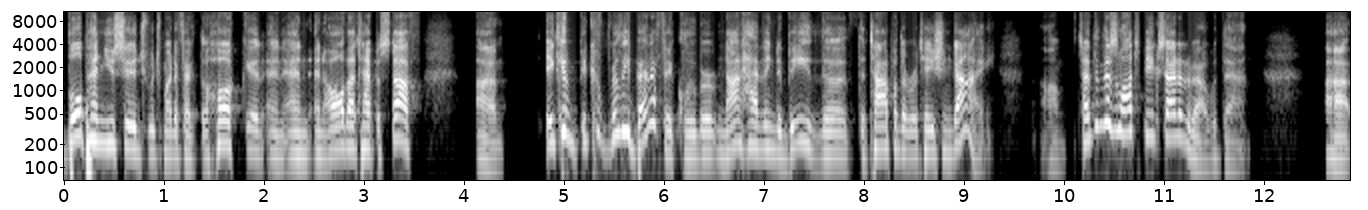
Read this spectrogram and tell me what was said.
bullpen usage, which might affect the hook and and and and all that type of stuff, um, it could it could really benefit Kluber not having to be the the top of the rotation guy. Um, so I think there's a lot to be excited about with that. Uh,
